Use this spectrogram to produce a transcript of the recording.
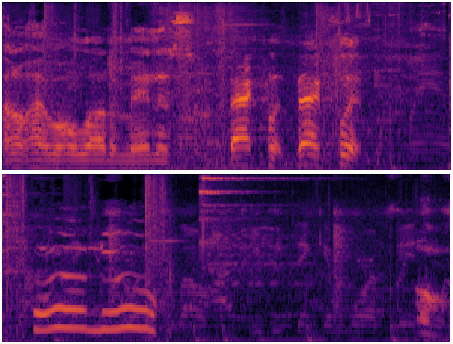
I don't have a whole lot of mana. Backflip, backflip. Oh no. Oh.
